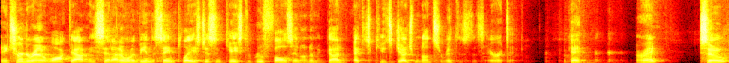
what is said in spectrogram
And he turned around and walked out and he said, I don't want to be in the same place just in case the roof falls in on him and God executes judgment on Cerinthus, this heretic. Okay? All right? So,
